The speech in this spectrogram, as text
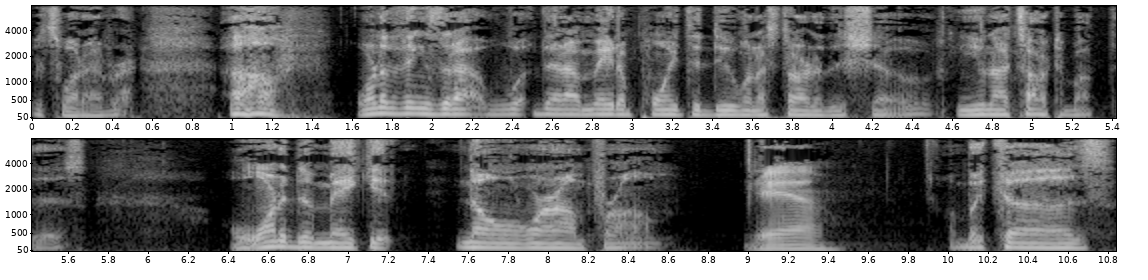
It's whatever. Um, one of the things that I w- that I made a point to do when I started this show, you and I talked about this. I wanted to make it known where I'm from Yeah. because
